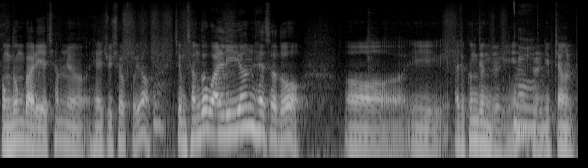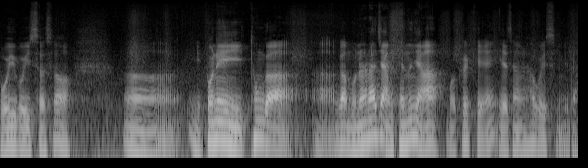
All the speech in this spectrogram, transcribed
공동 발의에 참여해 주셨고요. 지금 선거관리위원회에서도 어, 이 아주 긍정적인 네. 그런 입장을 보이고 있어서 어, 이 본회의 통과가 무난하지 않겠느냐 뭐 그렇게 예상을 하고 있습니다.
